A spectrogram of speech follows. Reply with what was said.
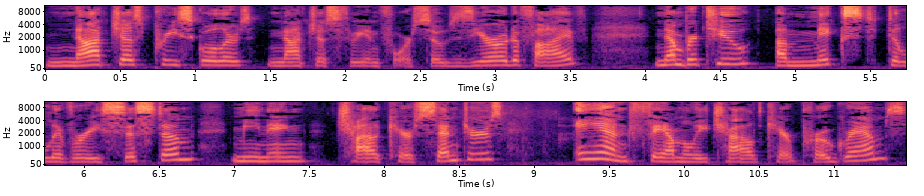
not just preschoolers, not just three and four. So zero to five. Number two, a mixed delivery system, meaning child care centers and family child care programs.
